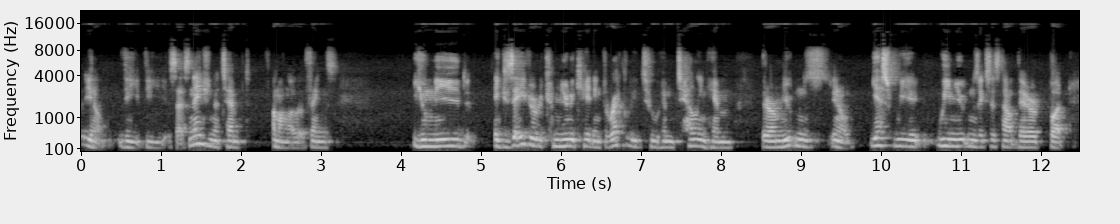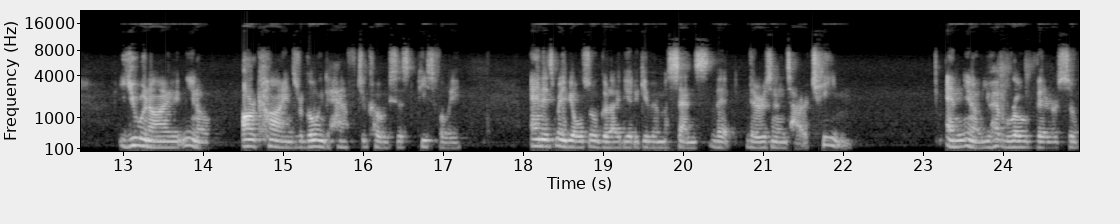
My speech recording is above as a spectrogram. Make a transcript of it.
you know, the, the assassination attempt, among other things. You need Xavier communicating directly to him, telling him there are mutants, you know, yes, we, we mutants exist out there, but you and I, you know, our kinds are going to have to coexist peacefully. And it's maybe also a good idea to give him a sense that there is an entire team. And, you know, you have Rogue there, so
